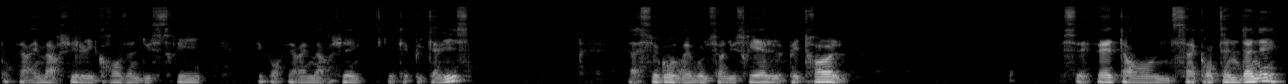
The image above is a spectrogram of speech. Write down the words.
pour faire émerger les grandes industries et pour faire émerger le capitalisme. La seconde révolution industrielle, le pétrole, s'est faite en une cinquantaine d'années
